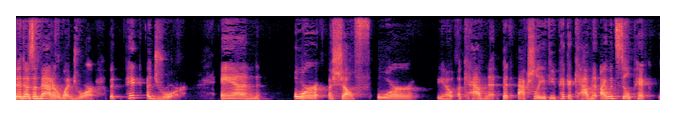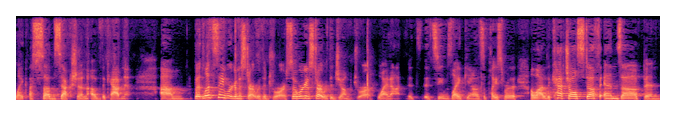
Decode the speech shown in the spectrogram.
it doesn't matter what drawer, but pick a drawer and, or a shelf or you know a cabinet. But actually if you pick a cabinet i would still pick like a subsection of the cabinet. Um, but let's say we're going to start with a drawer. So we're going to start with the junk drawer. Why not? It, it seems like you know it's a place where a lot of the catch-all stuff ends up and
